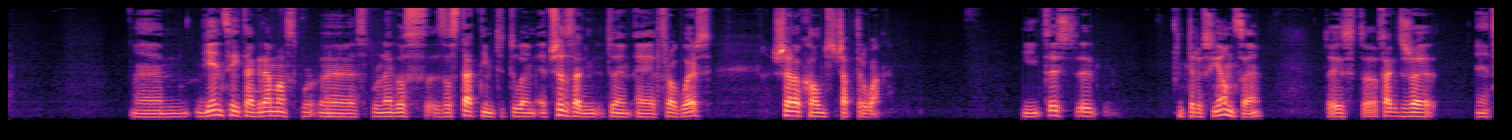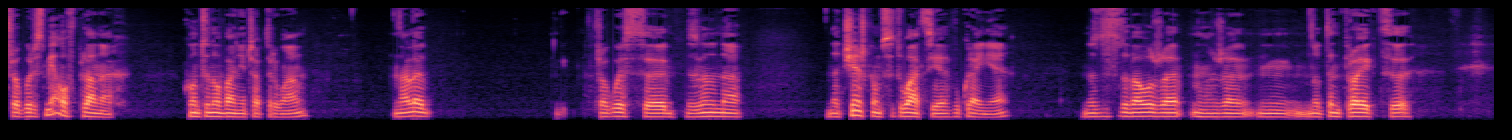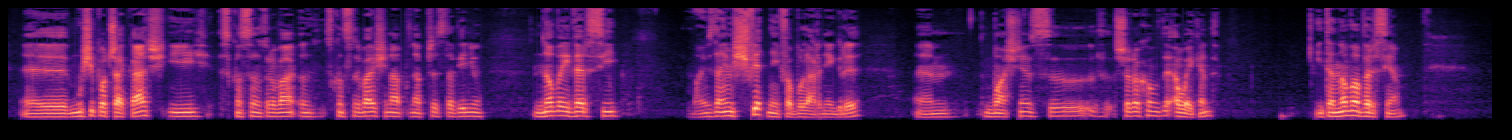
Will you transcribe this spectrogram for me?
Więcej ta gra ma e, wspólnego z, z ostatnim tytułem, e, przedostatnim tytułem e, Frogwares, Sherlock Holmes Chapter 1. I co jest interesujące, to jest fakt, że Frogwares miało w planach kontynuowanie Chapter 1, no ale Frogwares ze względu na, na ciężką sytuację w Ukrainie no zdecydowało, że, że mm, no ten projekt musi poczekać i skoncentrowa skoncentrowali się na, na przedstawieniu nowej wersji, moim zdaniem świetnej fabularnie gry, właśnie z, Sherlock Holmes The Awakened. I ta nowa wersja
